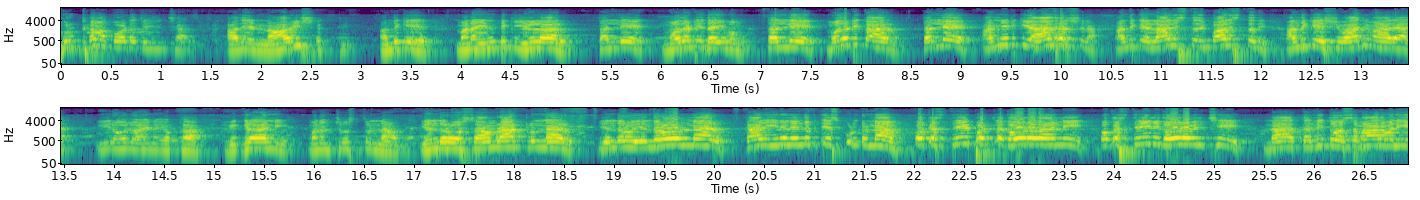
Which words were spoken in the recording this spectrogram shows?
దుర్గమ కోట జయించాడు. అదే నారీ శక్తి. అందుకే మన ఇంటికి ఇల్లాలు తల్లే మొదటి దైవం తల్లే మొదటి కారణం తల్లే అన్నిటికీ ఆదర్శన. అందుకే లాలిస్తుంది పాలిస్తుంది. అందుకే శివాజీ మహారాజ్ ఈరోజు ఆయన యొక్క విగ్రహాన్ని మనం చూస్తున్నాం. ఎందరో సామ్రాట్లున్నారు ఎందరో ఎందరో ఉన్నారు కానీ ఈయనను ఎందుకు తీసుకుంటున్నాం? ఒక స్త్రీ పట్ల గౌరవాన్ని ఒక స్త్రీని గౌరవించి నా తల్లితో సమానమని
